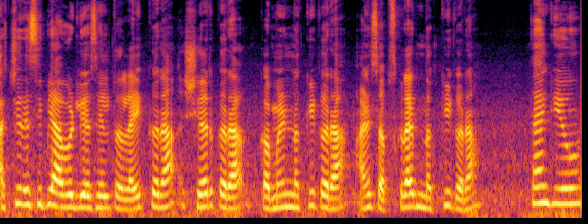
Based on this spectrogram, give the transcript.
आजची रेसिपी आवडली असेल तर लाईक करा शेअर करा कमेंट नक्की करा आणि सबस्क्राईब नक्की करा. थँक्यू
